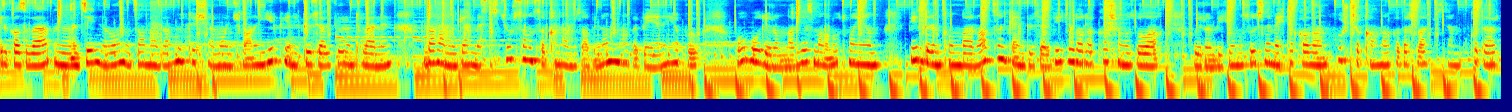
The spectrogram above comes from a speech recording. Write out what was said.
İlgaz ve ım, Jenny Ron canlıdan muhteşem oyuncuların yepyeni güzel görüntülerinin devamlı gelmesini istiyorsanız da kanalımıza abone olmayı ve beğeni yapıp bol bol yorumlar yazmayı unutmayın. Bildirim tonlarını açarken güzel videolarla karşınızda olaq. Buyurun videomuzun üzünə məkdə qalın. Hoşça qalın arkadaşlar. Bizdən bu qədər.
